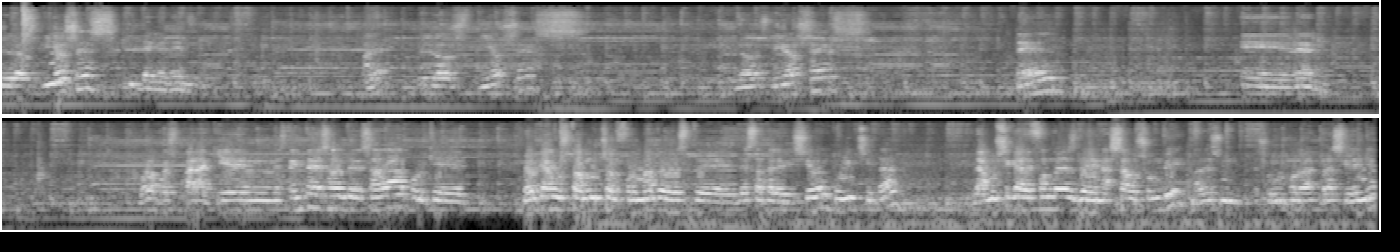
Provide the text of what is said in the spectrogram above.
Los dioses del Edén. ¿Vale? los dioses, los dioses del Edén. Bueno, pues para quien esté interesado o interesada, porque veo que ha gustado mucho el formato de, este, de esta televisión, Twitch y tal, la música de fondo es de Nassau Zumbi, ¿vale? es, un, grupo brasileño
